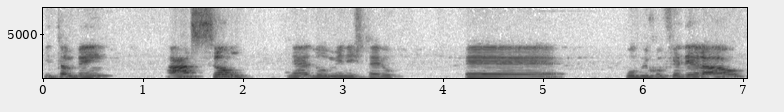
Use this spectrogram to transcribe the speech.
e também a ação né, do Ministério é, Público Federal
